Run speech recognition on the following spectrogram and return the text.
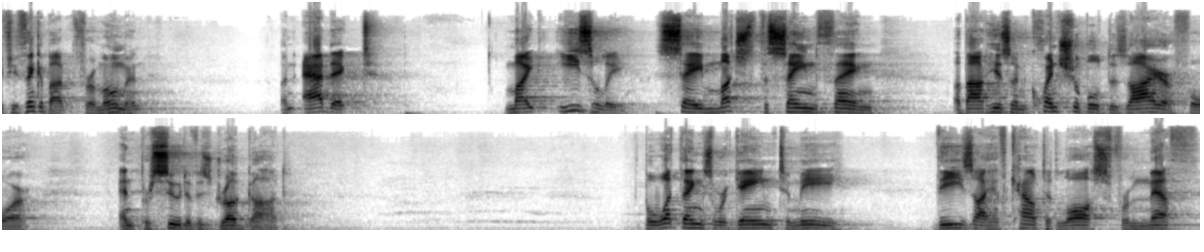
if you think about it for a moment, an addict might easily say much the same thing about his unquenchable desire for and pursuit of his drug god. But what things were gained to me, these I have counted loss for meth.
